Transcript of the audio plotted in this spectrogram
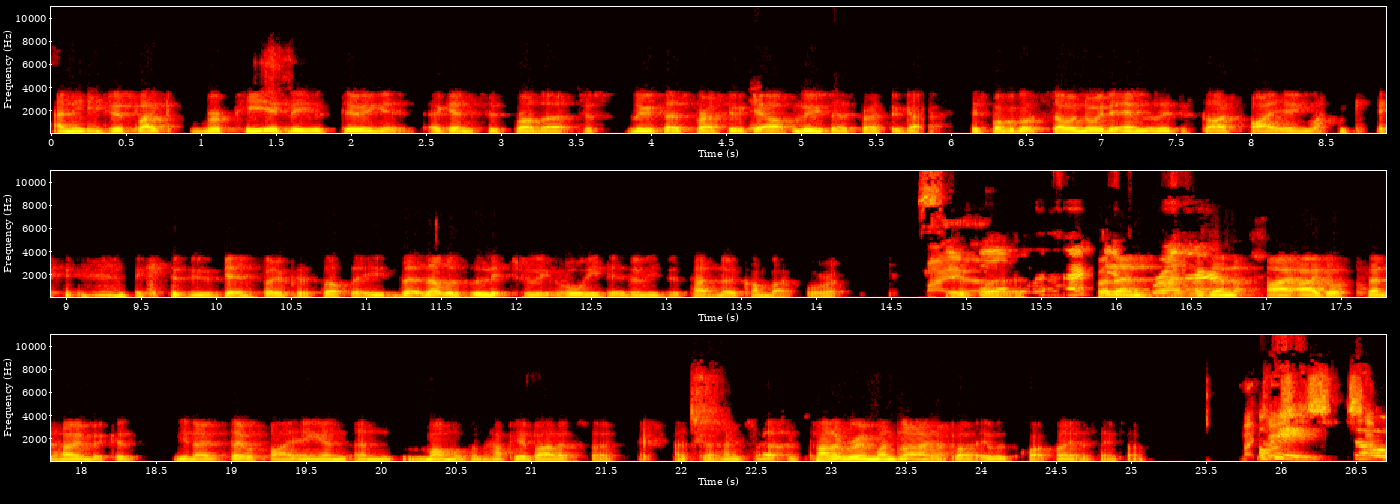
And he just like repeatedly was doing it against his brother, just Lou Thesz press, he would get up, Lou Thesz press, he would get up. His brother got so annoyed at him that they just started fighting like because he was getting so pissed off that he that, that was literally all he did and he just had no comeback for it. My, uh, but then, brother. but then I, I got sent home because you know, they were fighting and, and mum wasn't happy about it. So I had to go home. So it kind of ruined my night, but it was quite funny at the same time. Okay, so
